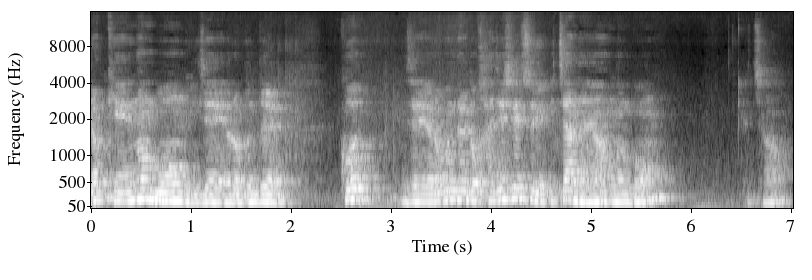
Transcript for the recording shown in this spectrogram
이렇게 응원봉 이제 여러분들 곧 이제 여러분들도 가지실 수 있잖아요 응원봉 그쵸?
